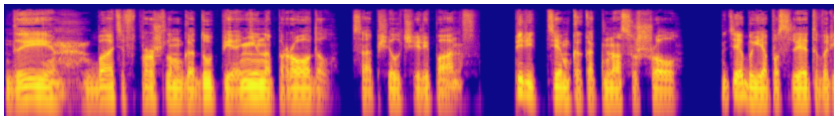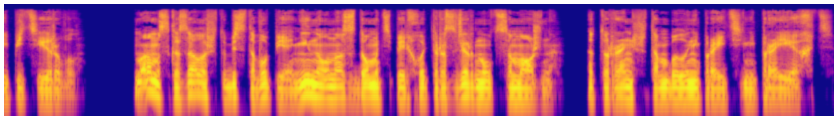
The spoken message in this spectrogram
«Да и батя в прошлом году пианино продал», — сообщил Черепанов. «Перед тем, как от нас ушел. Где бы я после этого репетировал? Мама сказала, что без того пианино у нас дома теперь хоть развернуться можно, а то раньше там было не пройти, не проехать».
